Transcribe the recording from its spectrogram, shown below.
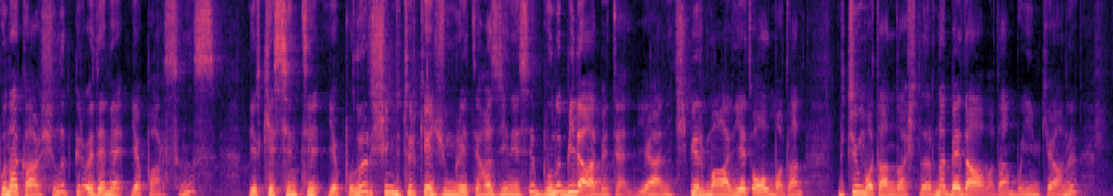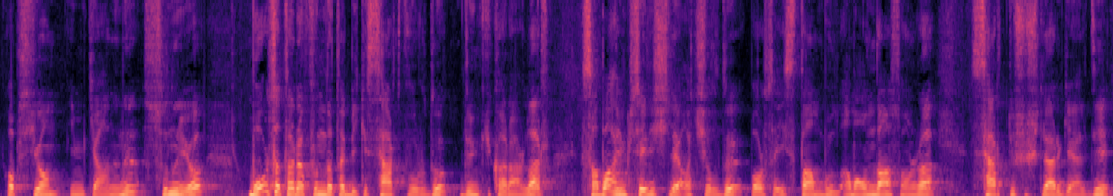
buna karşılık bir ödeme yaparsınız. Bir kesinti yapılır. Şimdi Türkiye Cumhuriyeti Hazinesi bunu bila bedel yani hiçbir maliyet olmadan bütün vatandaşlarına bedavadan bu imkanı, opsiyon imkanını sunuyor. Borsa tarafında tabii ki sert vurdu dünkü kararlar. Sabah yükselişle açıldı Borsa İstanbul ama ondan sonra sert düşüşler geldi.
